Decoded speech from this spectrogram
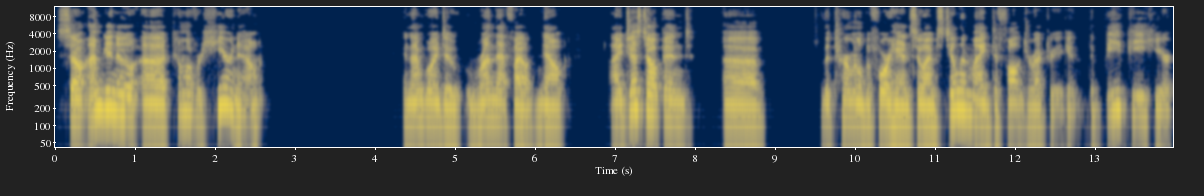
So I'm going to uh, come over here now and I'm going to run that file. Now, I just opened uh, the terminal beforehand, so I'm still in my default directory. Again, the BP here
